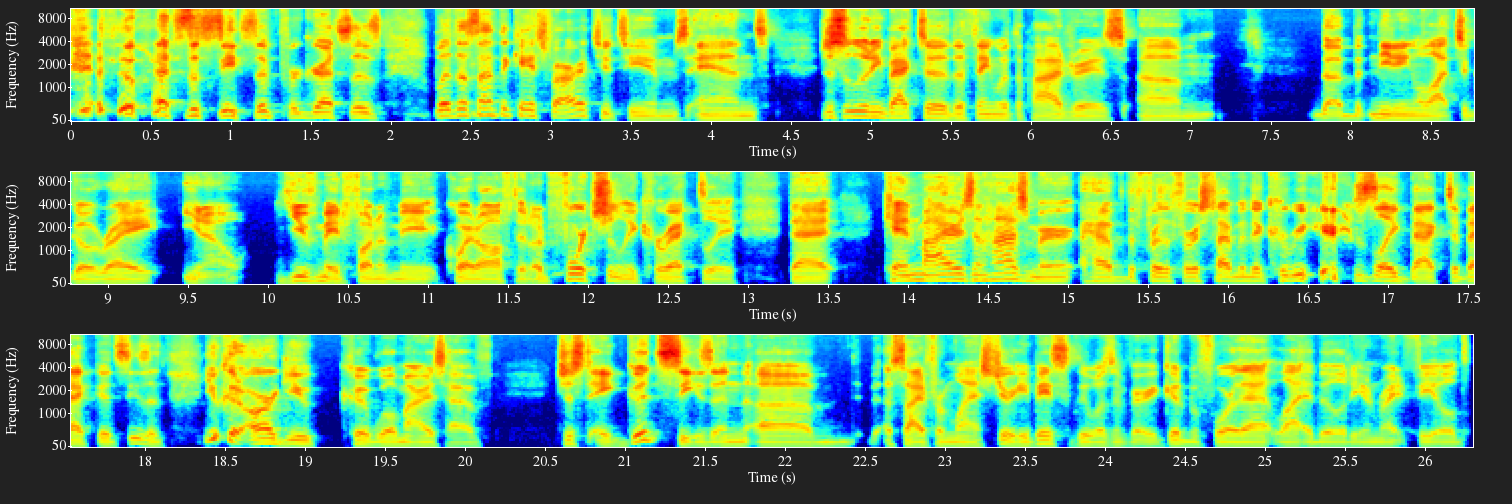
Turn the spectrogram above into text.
as the season progresses. But that's not the case for our two teams. And just alluding back to the thing with the Padres, um, the, needing a lot to go right, you know, you've made fun of me quite often, unfortunately, correctly, that Ken Myers and Hosmer have the for the first time in their careers like back to back good seasons. You could argue could Wil Myers have just a good season um, aside from last year. He basically wasn't very good before that. Liability in right field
